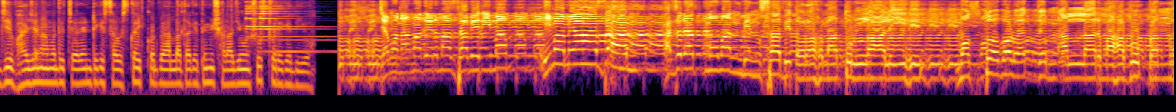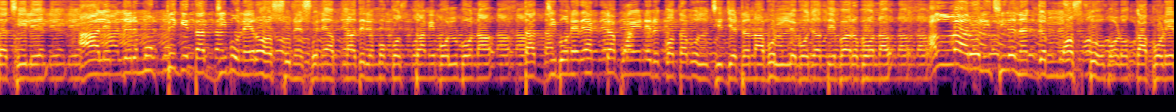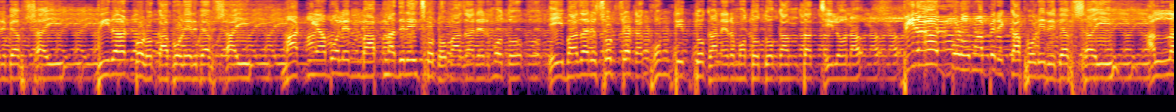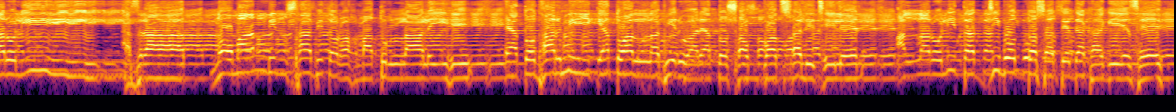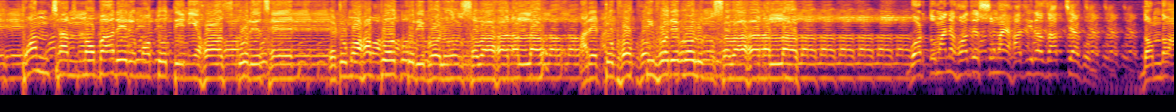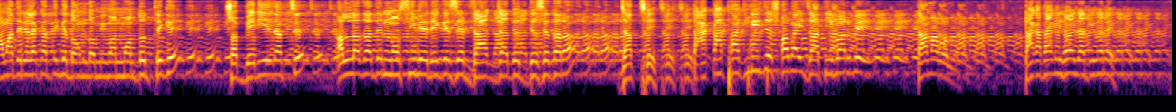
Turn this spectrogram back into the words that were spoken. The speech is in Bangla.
যে ভাইজান আমাদের চ্যানেলটিকে সাবস্ক্রাইব করবে আল্লাহ তাকে তুমি সারা জীবন সুস্থ রেখে দিও। যেমন আমাদের মাযহাবের ইমাম ইমামে আযম হযরত নোমান বিন সাবিত রাহমাতুল্লাহ আলাইহি মস্ত বড় একজন আল্লাহর মাহবুব বান্দা ছিলেন। আলেমদের মুখ থেকে তার জীবনের শুনে শুনে আপনাদের মুখস্থ আমি বলব না। তার জীবনের একটা পয়েন্টের কথা বলছি যেটা না বললে বোঝাতে পারব না। আল্লাহর ওলি ছিলেন একজন মস্ত বড় কাপড়ের ব্যবসায়ী বিরাট বড় কাপড়ের ব্যবসায়ী। মাটনিয়া বলেন বা আপনাদের এই ছোট বাজারের মতো, এই বাজারে ছোট্ট একটা ঘুমটির দোকানের মতো দোকান তার ছিল না। বিরাট বড় মাপের কাপড়ের ব্যবসায়ী, আল্লাহর ওলি, হযরত নোমান বিন সাবিত রহমাতুল্লাহ আলাইহি, এত ধার্মিক, এত আল্লাহ ভীরু আর এত সম্পদশালী ছিলেন। আল্লাহর ওলি তার জীবদ্দশাতে দেখা গিয়েছে, পঞ্চান্ন বারের মতো তিনি হজ করেছেন। একটু মহব্বত করে বলুন সবাহান আল্লাহ আর একটু ভক্তি ভরে বলুন সবাহান আল্লাহ বর্তমানে হজের সময় হাজিরা যাচ্ছে এখন। দমদম, আমাদের এলাকা থেকে দমদম বিমানবন্দর থেকে সব বেরিয়ে যাচ্ছে। আল্লাহ যাদের নসিবে রেখেছে, ডাক যাদের দেশে তারা যাচ্ছে। টাকা থাকলেই যে সবাই জাতি পারবে তা না বলো। টাকা থাকলে সবাই জাতি পারে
